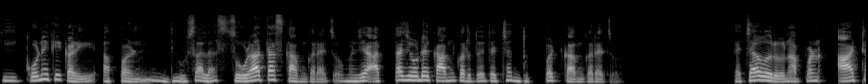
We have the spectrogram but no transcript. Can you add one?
की कोण एकेकाळी आपण दिवसाला 16 तास काम करायचो. म्हणजे आत्ता जेवढे काम करतोय त्याच्या दुप्पट काम करायचो. त्याच्यावरून आपण 8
